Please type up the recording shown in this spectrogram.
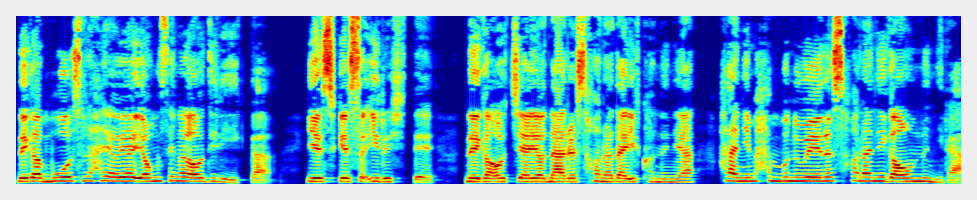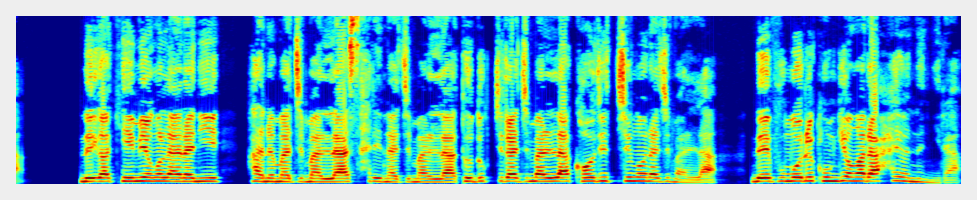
내가 무엇을 하여야 영생을 얻으리이까? 예수께서 이르시되 내가 어찌하여 나를 선하다 일컫느냐? 하나님 한 분 외에는 선한 이가 없느니라. 내가 계명을 하라니 간음하지 말라 살인하지 말라 도둑질하지 말라 거짓 증언하지 말라 내 부모를 공경하라 하였느니라.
